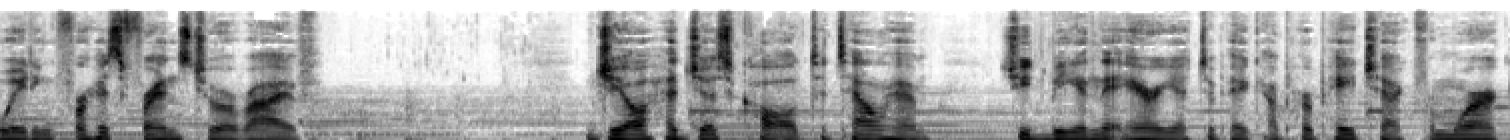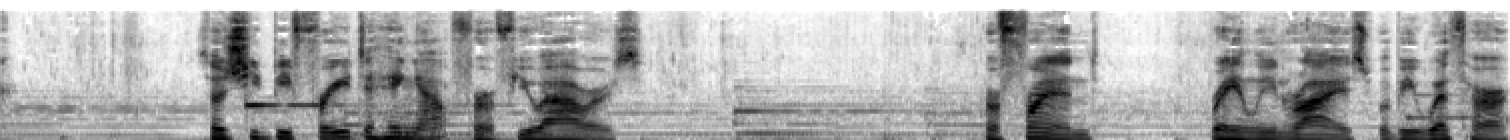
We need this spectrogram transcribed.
waiting for his friends to arrive. Jill had just called to tell him she'd be in the area to pick up her paycheck from work, so she'd be free to hang out for a few hours. Her friend, Raylene Rice, would be with her,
